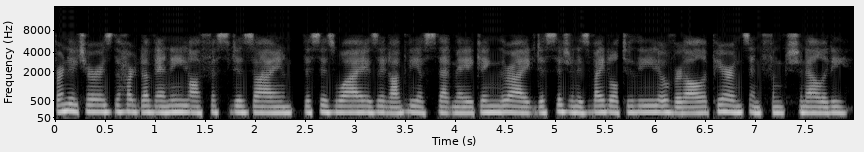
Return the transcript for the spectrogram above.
Furniture is the heart of any office design. This is why is it obvious that making the right decision is vital to the overall appearance and functionality.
